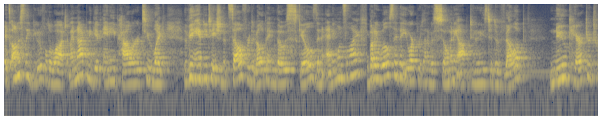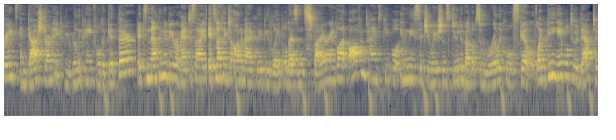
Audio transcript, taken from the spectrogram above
It's honestly beautiful to watch and I'm not gonna give any power to like the amputation itself or developing those skills in anyone's life, but I will say that you are presented with so many opportunities to develop new character traits and gosh darn it, it could be really painful to get there. It's nothing to be romanticized. It's nothing to automatically be labeled as inspiring, but oftentimes people in these situations do develop some really cool skills, like being able to adapt to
